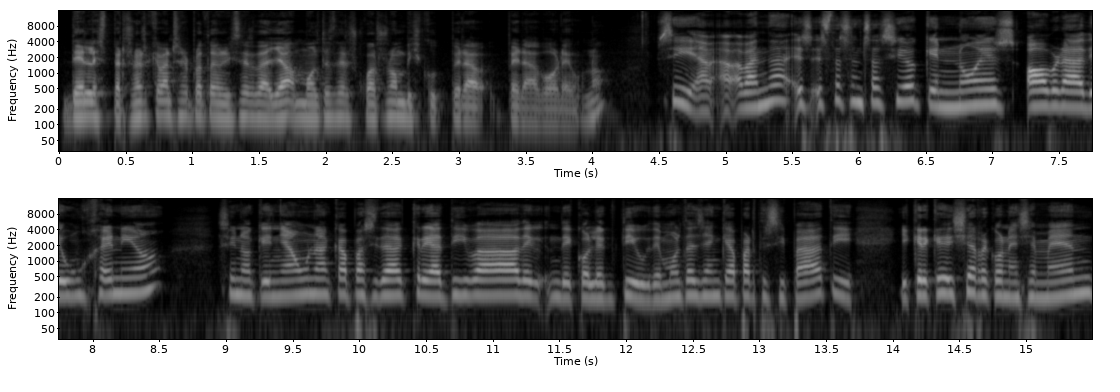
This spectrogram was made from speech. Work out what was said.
de les persones que van ser protagonistes d'allò, moltes de les quals no han viscut per a, per a veure-ho, no? Sí, a, a banda, és aquesta sensació que no és obra d'un genio, sinó que hi ha una capacitat creativa de, de col·lectiu, de molta gent que ha participat i, i crec que aquest reconeixement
